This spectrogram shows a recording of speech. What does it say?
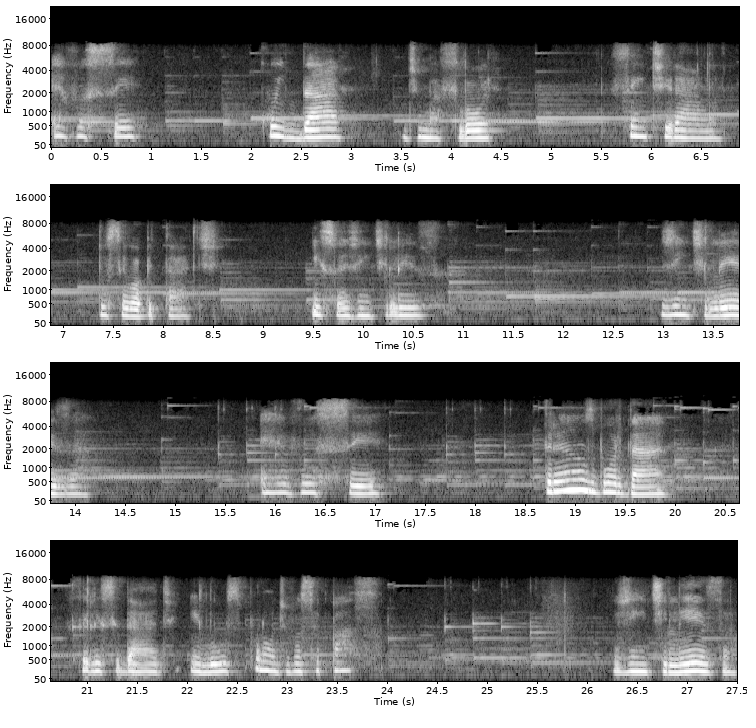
é você cuidar de uma flor sem tirá-la do seu habitat. Isso é gentileza. Gentileza é você transbordar felicidade e luz por onde você passa. Gentileza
